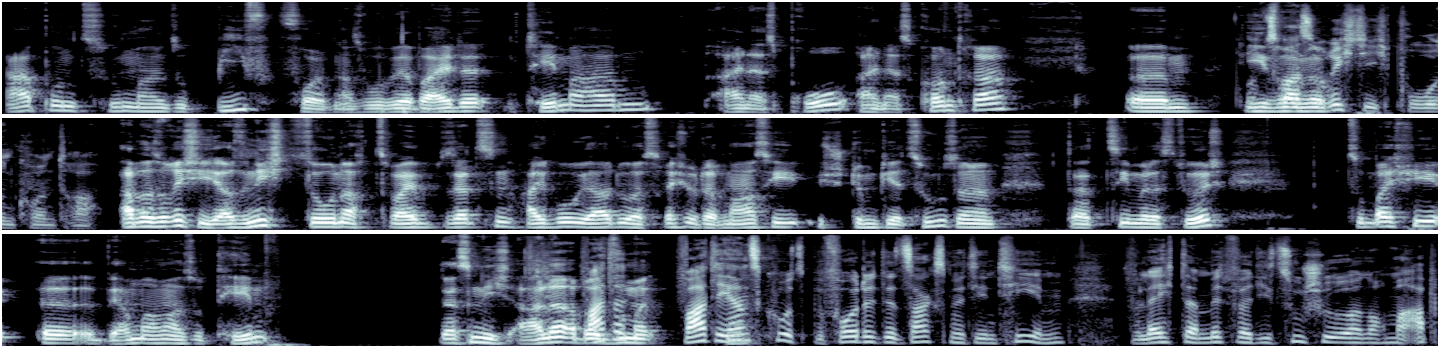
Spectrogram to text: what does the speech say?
ab und zu mal so Beef-Folgen, also wo wir beide ein Thema haben, einer ist pro, einer ist contra. Ähm, und zwar so richtig pro und contra. Aber so richtig, also nicht so nach zwei Sätzen, Heiko, ja, du hast recht, oder Marci, ich stimme dir zu, sondern da ziehen wir das durch. Zum Beispiel, äh, wir haben auch mal so Themen, das sind nicht alle, aber. Warte, mal, warte ja. ganz kurz, bevor du das sagst mit den Themen, vielleicht damit wir die Zuschauer nochmal ab,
